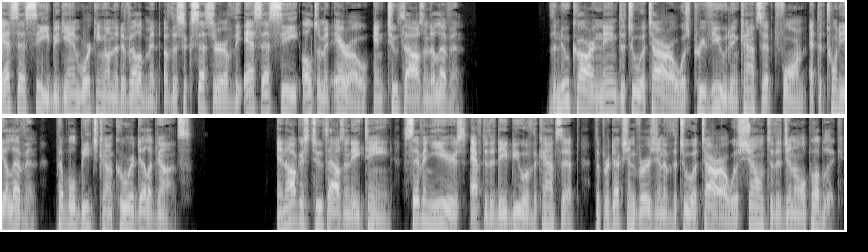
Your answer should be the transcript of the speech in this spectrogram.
SSC began working on the development of the successor of the SSC Ultimate Aero in 2011. The new car named the Tuatara was previewed in concept form at the 2011 Pebble Beach Concours d'Elegance. In August 2018, seven years after the debut of the concept, the production version of the Tuatara was shown to the general public.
